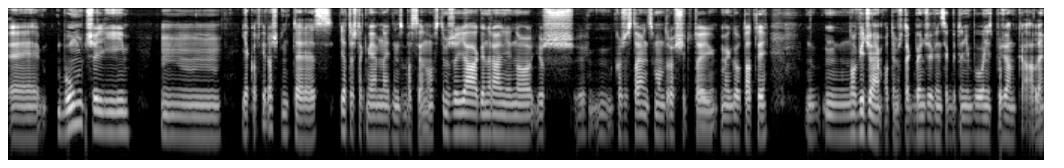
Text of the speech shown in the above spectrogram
E, boom, czyli mm, jak otwierasz interes, ja też tak miałem na jednym z basenów, z tym, że ja generalnie no już y, korzystając z mądrości tutaj mojego taty, no wiedziałem o tym, że tak będzie, więc jakby to nie było niespodzianka, ale,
